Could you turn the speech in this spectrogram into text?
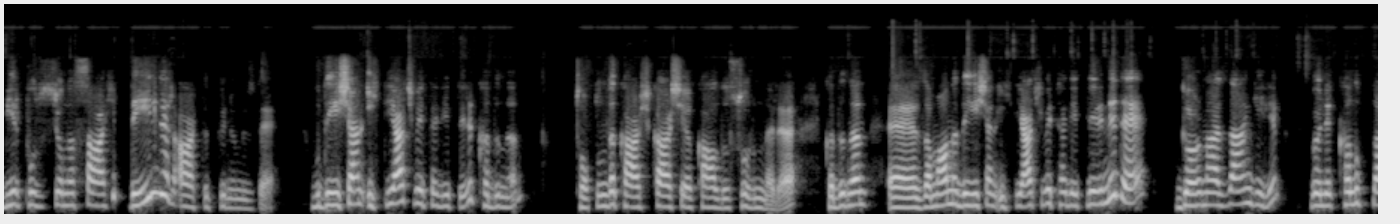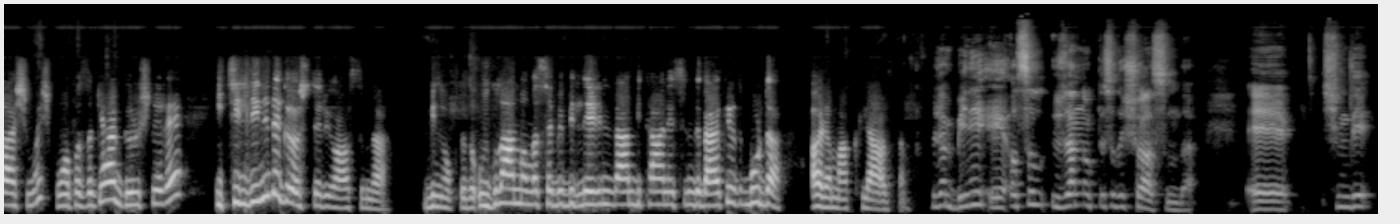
bir pozisyona sahip değildir artık günümüzde. Bu değişen ihtiyaç ve talepleri kadının toplumda karşı karşıya kaldığı sorunları, kadının e, zamanla değişen ihtiyaç ve taleplerini de görmezden gelip böyle kalıplaşmış muhafazakar görüşlere itildiğini de gösteriyor aslında bir noktada. Uygulanmama sebeplerinden bir tanesini de belki burada aramak lazım. Hocam beni e, asıl üzen noktası da şu aslında. E, şimdi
